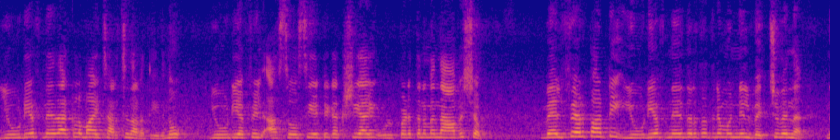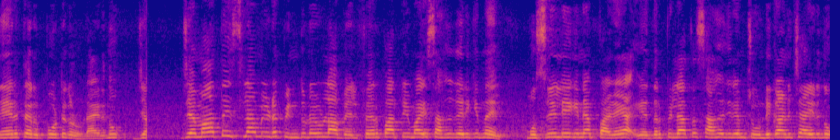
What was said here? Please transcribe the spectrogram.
യു ഡി എഫ് നേതാക്കളുമായി ചർച്ച നടത്തിയിരുന്നു. യു ഡി എഫിൽ അസോസിയേറ്റ് കക്ഷിയായി ഉൾപ്പെടുത്തണമെന്ന ആവശ്യം welfare party U D F നേതൃത്വത്തിന് മുന്നിൽ വെച്ചുവെന്ന് നേരത്തെ ജ- ജമാഅത്തെ ഇസ്ലാമിയുടെ പിന്തുണയുള്ള വെൽഫെയർ പാർട്ടിയുമായി സഹകരിക്കുന്നതിൽ മുസ്ലിം ലീഗിന് പഴയ എതിർപ്പില്ലാത്ത സാഹചര്യം ചൂണ്ടിക്കാണിച്ചായിരുന്നു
